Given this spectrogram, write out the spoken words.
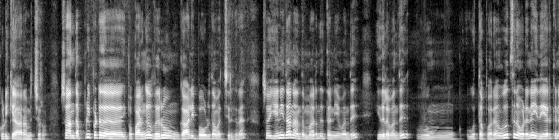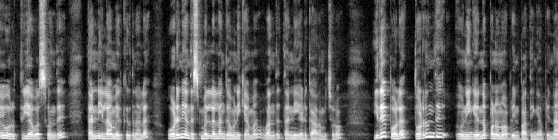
குடிக்க ஆரம்பிச்சிடும் ஸோ அந்த அப்படிப்பட்ட இப்போ பாருங்கள் வெறும் காலி பவுல் தான் வச்சுருக்கிறேன் ஸோ இனி தான் நான் அந்த மருந்து தண்ணியை வந்து இதில் வந்து ஊற்ற போகிறேன் ஊற்றின உடனே இது ஏற்கனவே ஒரு த்ரீ ஹவர்ஸ் வந்து தண்ணி இல்லாமல் இருக்கிறதுனால, உடனே அந்த ஸ்மெல்லெல்லாம் கவனிக்காமல் வந்து தண்ணி எடுக்க ஆரம்பிச்சிடும் இதே போல் தொடர்ந்து நீங்கள் என்ன பண்ணணும் அப்படின்னு பார்த்தீங்க அப்படின்னா,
